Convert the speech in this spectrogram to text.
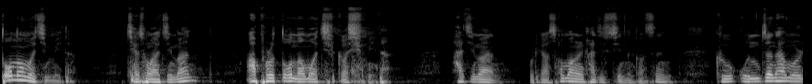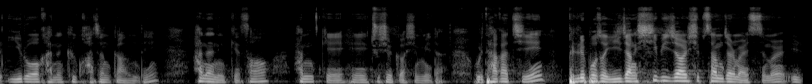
또 넘어집니다. 죄송하지만 앞으로 또 넘어질 것입니다. 하지만 우리가 소망을 가질 수 있는 것은 그 온전함을 이루어가는 그 과정 가운데 하나님께서 함께 해 주실 것입니다. 우리 다 같이 빌립보서 2장 12절 13절 말씀을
